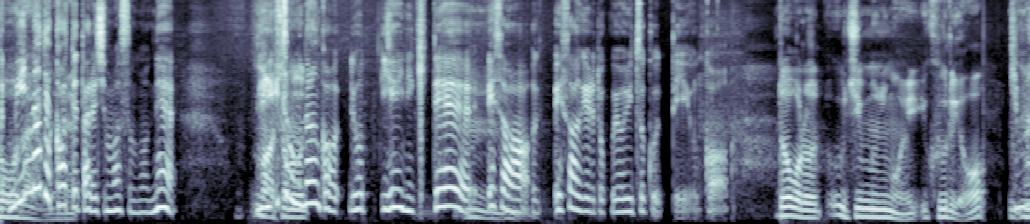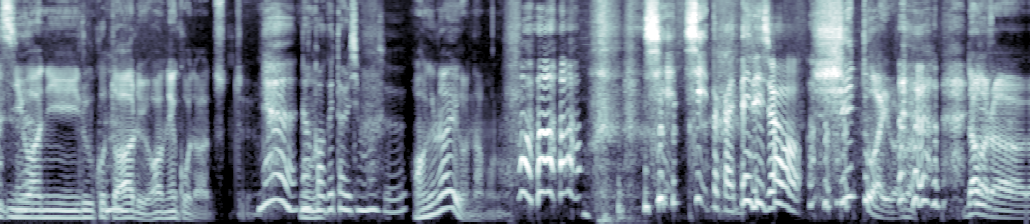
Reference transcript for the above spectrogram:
ね。みんなで飼ってたりしますもんね。ねいつまあそのもなんかよ家に来て、うん。餌餌あげるとこ寄りつくっていうか。だからうちにも来るよ。庭にいることあるよ、あ猫だっつって。ねなんかあげたりします、あげないよなもの ししとか言ってんでしょ。死とは言わない。だから、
